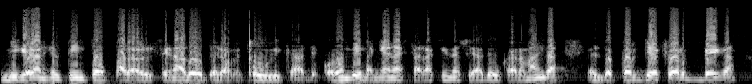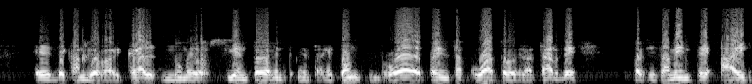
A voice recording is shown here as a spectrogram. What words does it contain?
Miguel Ángel Pinto para el Senado de la República de Colombia y mañana estará aquí en la ciudad de Bucaramanga el doctor Jeffer Vega, es de Cambio Radical, número 102 en, el tarjetón, rueda de prensa, 4 de la tarde, precisamente ahí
